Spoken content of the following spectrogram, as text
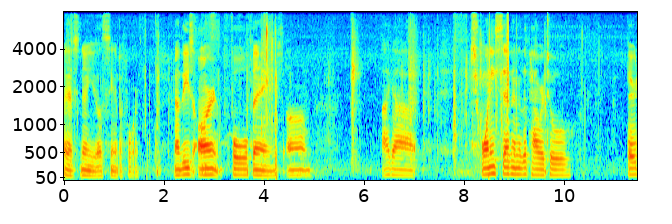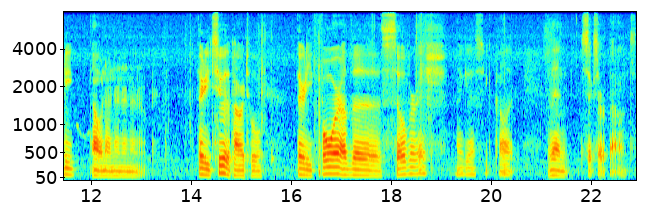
I guess no you have seen it before. Now these aren't full things. Um, I got 27 of the power tool. 30. Oh no no no no no. 32 of the power tool. 34 of the silverish. I guess you could call it. And then six earthbounds.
